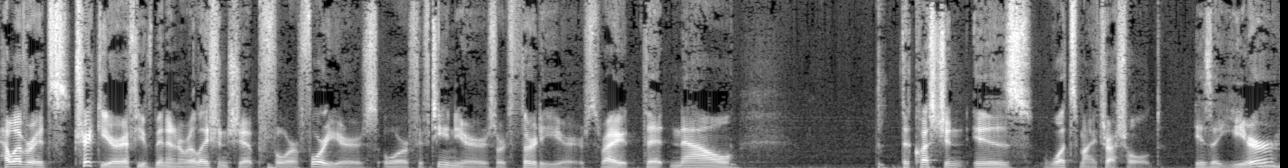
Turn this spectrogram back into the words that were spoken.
However, it's trickier if you've been in a relationship for 4 years or 15 years or 30 years, right? That now the question is what's my threshold? Is a year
